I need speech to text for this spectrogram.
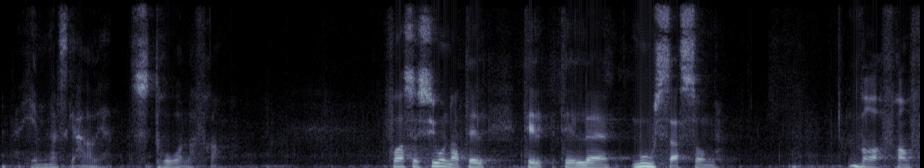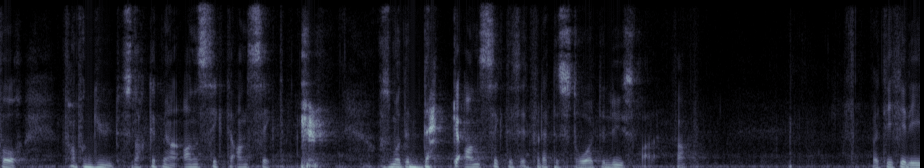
Den himmelske herligheten stråler fram. Får assosiasjoner til, til, til uh, Moses som var framfor, framfor Gud, snakket med han ansikt til ansikt. Og så måtte dekke ansiktet sitt for dette strålte lys fra det. Sant? For at ikke de,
